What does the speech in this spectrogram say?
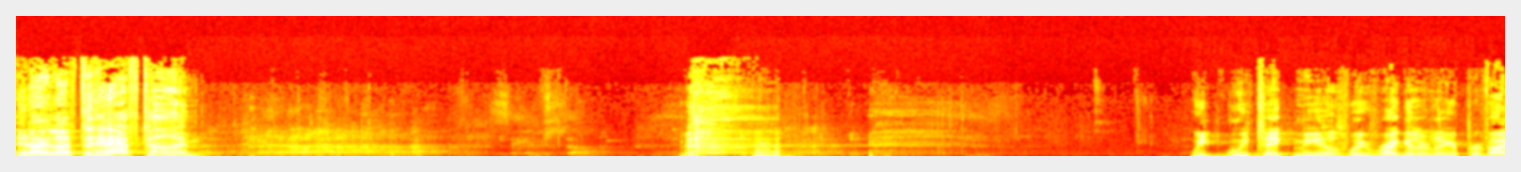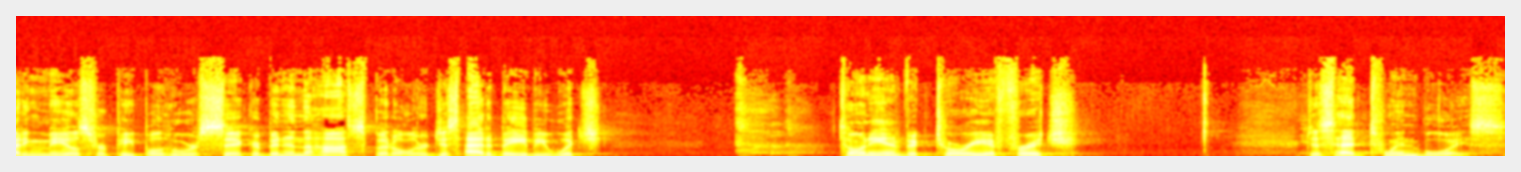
And I left at halftime. We, we take meals. We regularly are providing meals for people who are sick or been in the hospital or just had a baby, which Tony and Victoria Fritch just had twin boys.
